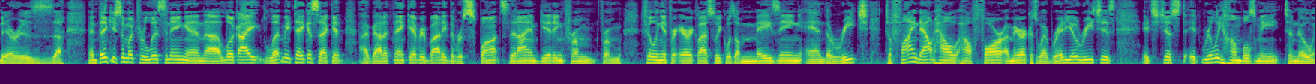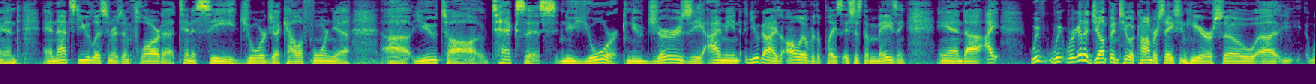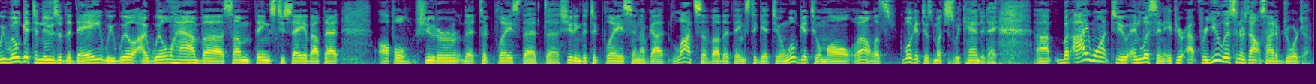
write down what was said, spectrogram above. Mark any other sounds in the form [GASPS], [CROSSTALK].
Uh, and thank you so much for listening. And, uh, look, I, let me take a second. I've got to thank everybody. The response that I am getting from, from filling in for Eric last week was amazing. And the reach to find out how, how far America's Web Radio reaches, it's just, it really humbles me to no end. And that's you listeners in Florida, Tennessee, Georgia, California, uh, Utah, Texas, New York, New Jersey. I mean, you guys all over the place. It's just amazing. And, uh, I, We've, we, are going to jump into a conversation here, so uh, we will get to news of the day. We will. I will have uh, some things to say about that awful shooter that took place, that uh, shooting that took place, and I've got lots of other things to get to, and we'll get to them all. Well, let's we'll get to as much as we can today. Uh, but I want to, and listen, if you're for you listeners outside of Georgia.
